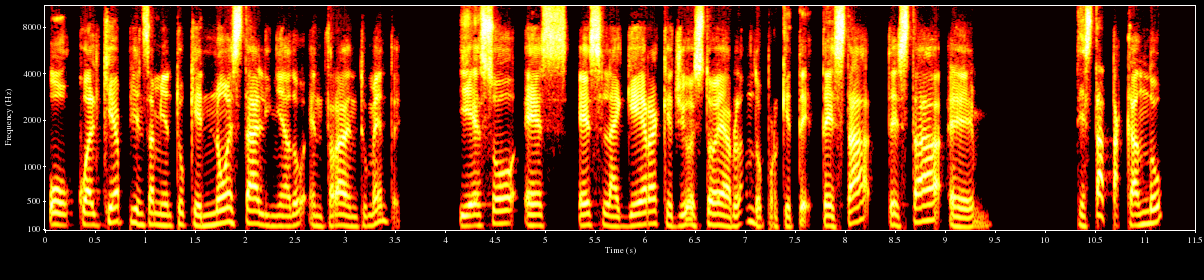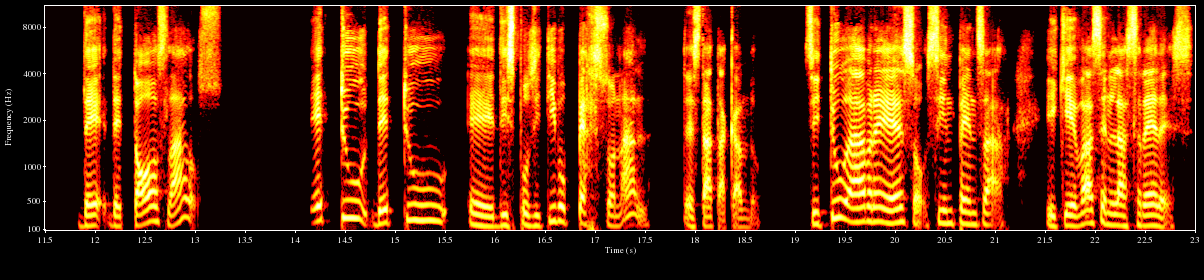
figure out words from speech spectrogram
o cualquier pensamiento que no está alineado entrar en tu mente? Y eso es, es la guerra que yo estoy hablando, porque te, te está, te está eh, te está atacando de, de todos lados. De tu, de tu eh, dispositivo personal te está atacando. Si tú abres eso sin pensar y que vas en las redes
